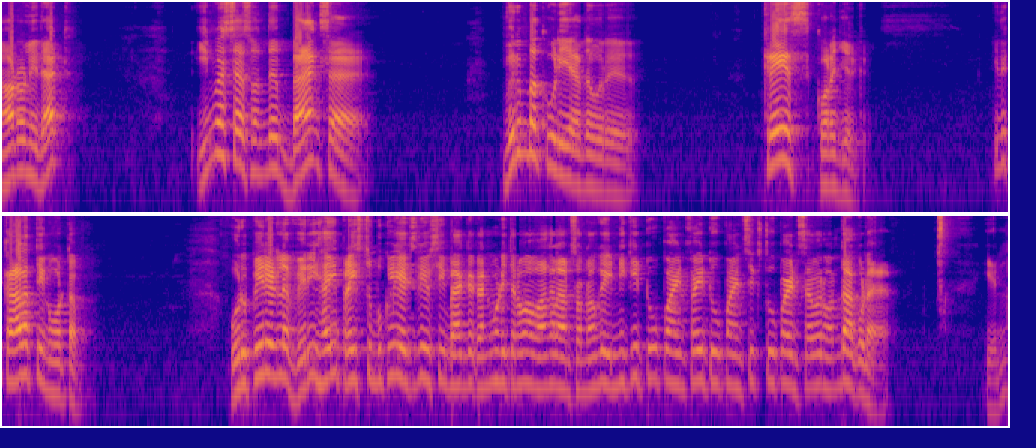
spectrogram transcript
நாட் ஓன்லி தட் இன்வெஸ்டர்ஸ் வந்து பேங்க்ஸை விரும்பக்கூடிய அந்த ஒரு கிரேஸ் குறைஞ்சிருக்கு. இது காலத்தின் ஓட்டம். ஒரு பீரியடில் வெரி ஹை ப்ரைஸ் டு புக்லேயும் ஹெச்டிஎஃப்சி பேங்க்கை கண்மூடித்தனமாக வாங்கலாம்னு சொன்னவங்க இன்றைக்கி two point five two point six two point seven வந்தால் கூட என்ன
